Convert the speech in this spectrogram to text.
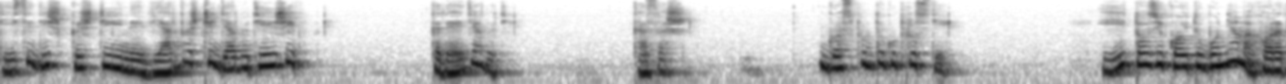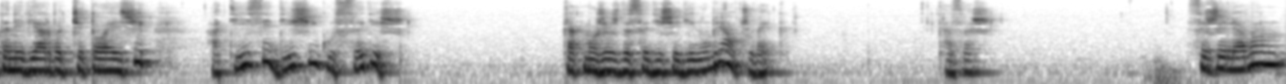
Ти седиш вкъщи и не вярваш, че дядо ти е жив. Къде е дядо ти? Казваш. Господ да го прости. И този, който го няма, хората не вярват, че той е жив, а ти седиш и го съдиш. Как можеш да съдиш един умрял човек? Казваш. Съжалявам,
